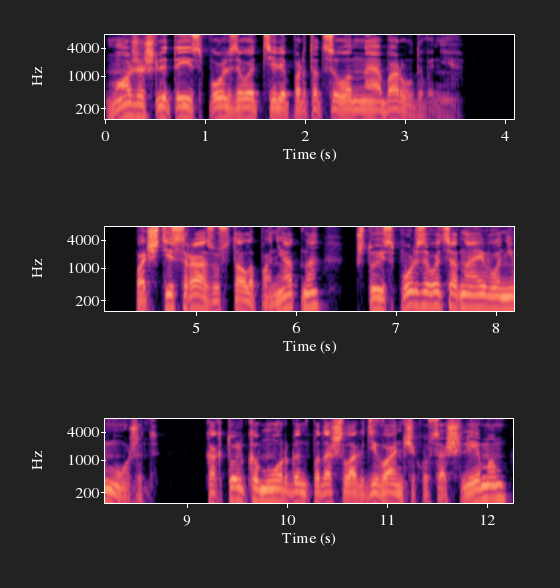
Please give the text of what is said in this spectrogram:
можешь ли ты использовать телепортационное оборудование?» Почти сразу стало понятно, что использовать она его не может. Как только Морган подошла к диванчику со шлемом,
